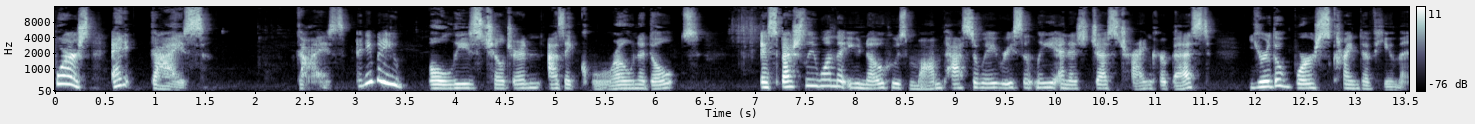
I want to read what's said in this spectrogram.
worst. And guys, guys, anybody who bullies children as a grown adult, especially one that you know whose mom passed away recently and is just trying her best, you're the worst kind of human.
